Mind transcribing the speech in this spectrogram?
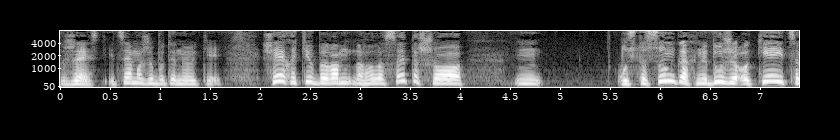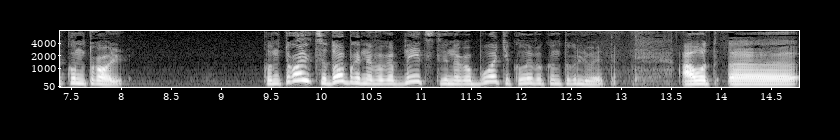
Жесть. І це може бути не окей. Ще я хотів би вам наголосити, що м, у стосунках не дуже окей це контроль. Контроль це добре на виробництві, на роботі, коли ви контролюєте. А от е,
